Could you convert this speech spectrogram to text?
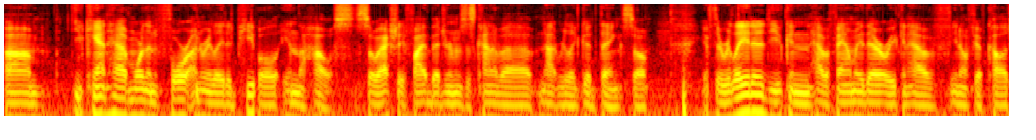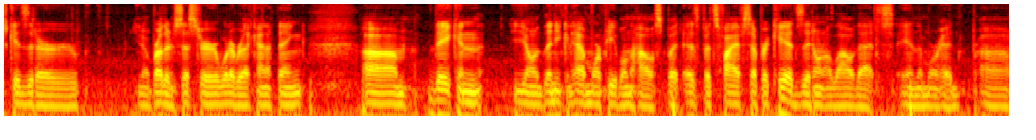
um, you can't have more than four unrelated people in the house. So actually five bedrooms is kind of a not really good thing. So if they're related, you can have a family there, or you can have, you know, if you have college kids that are, you know, brother and sister, whatever that kind of thing, um, they can you know, then you can have more people in the house. But if it's five separate kids, they don't allow that in the Moorhead uh,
